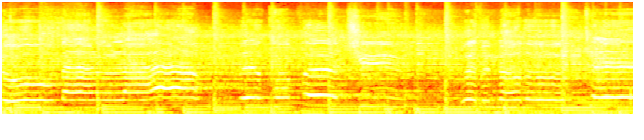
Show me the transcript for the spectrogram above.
No matter life, they'll comfort you with another tale.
